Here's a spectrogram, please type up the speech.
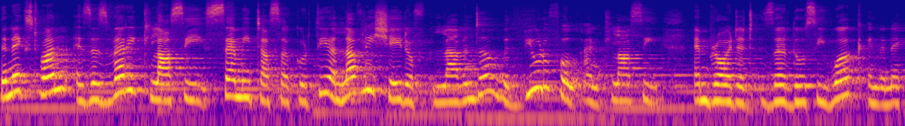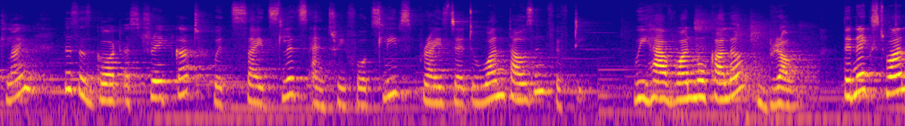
The next one is this very classy semi-tussar kurti, a lovely shade of lavender with beautiful and classy embroidered zardosi work in the neckline. This has got a straight cut with side slits and 3 4 sleeves priced at 1050. We have one more color, brown. The next one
